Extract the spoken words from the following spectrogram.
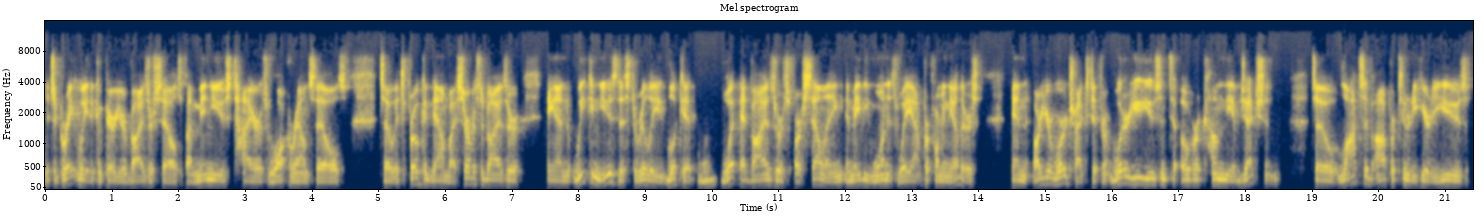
It's a great way to compare your advisor sales by menus tires walk around sales so it's broken down by service advisor and we can use this to really look at what advisors are selling and maybe one is way outperforming the others. And are your word tracks different? What are you using to overcome the objection so lots of opportunity here to use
